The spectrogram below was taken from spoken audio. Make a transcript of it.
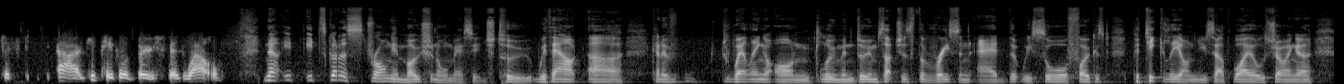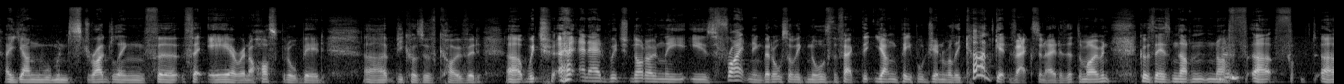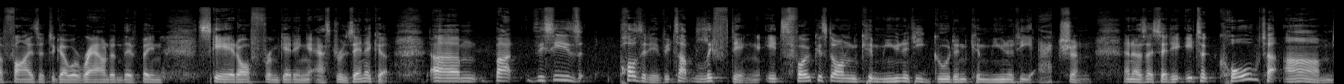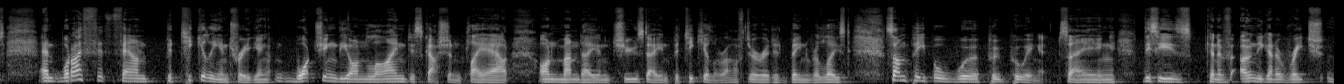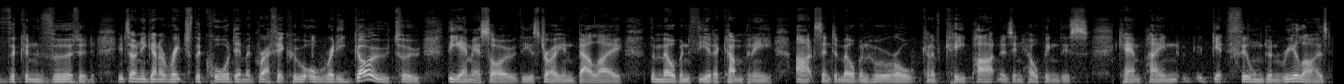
just uh, give people a boost as well. Now, it, has got a strong emotional message too, without uh, kind of dwelling on gloom and doom, such as the recent ad that we saw focused particularly on New South Wales, showing a, a young woman struggling for, for air in a hospital bed uh, because of COVID, uh, which an ad which not only is frightening but also ignores the fact that young people generally can't get vaccinated at the moment because there's not enough uh, f- uh, Pfizer to go around and they've been scared off from getting AstraZeneca. Um, but this is positive, it's uplifting, it's focused on community good and community action. And as I said, it's a call to arms. And what I found particularly intriguing, watching the online discussion play out on Monday and Tuesday in particular after it had been released, some people were poo pooing it, saying this is kind of only going to reach the converted, it's only going to reach the core demographic who already go to the MSO, the Australian Ballet, the Melbourne Theatre Company, Arts Centre Melbourne, who are all kind of key partners in helping this campaign get filmed and realised.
